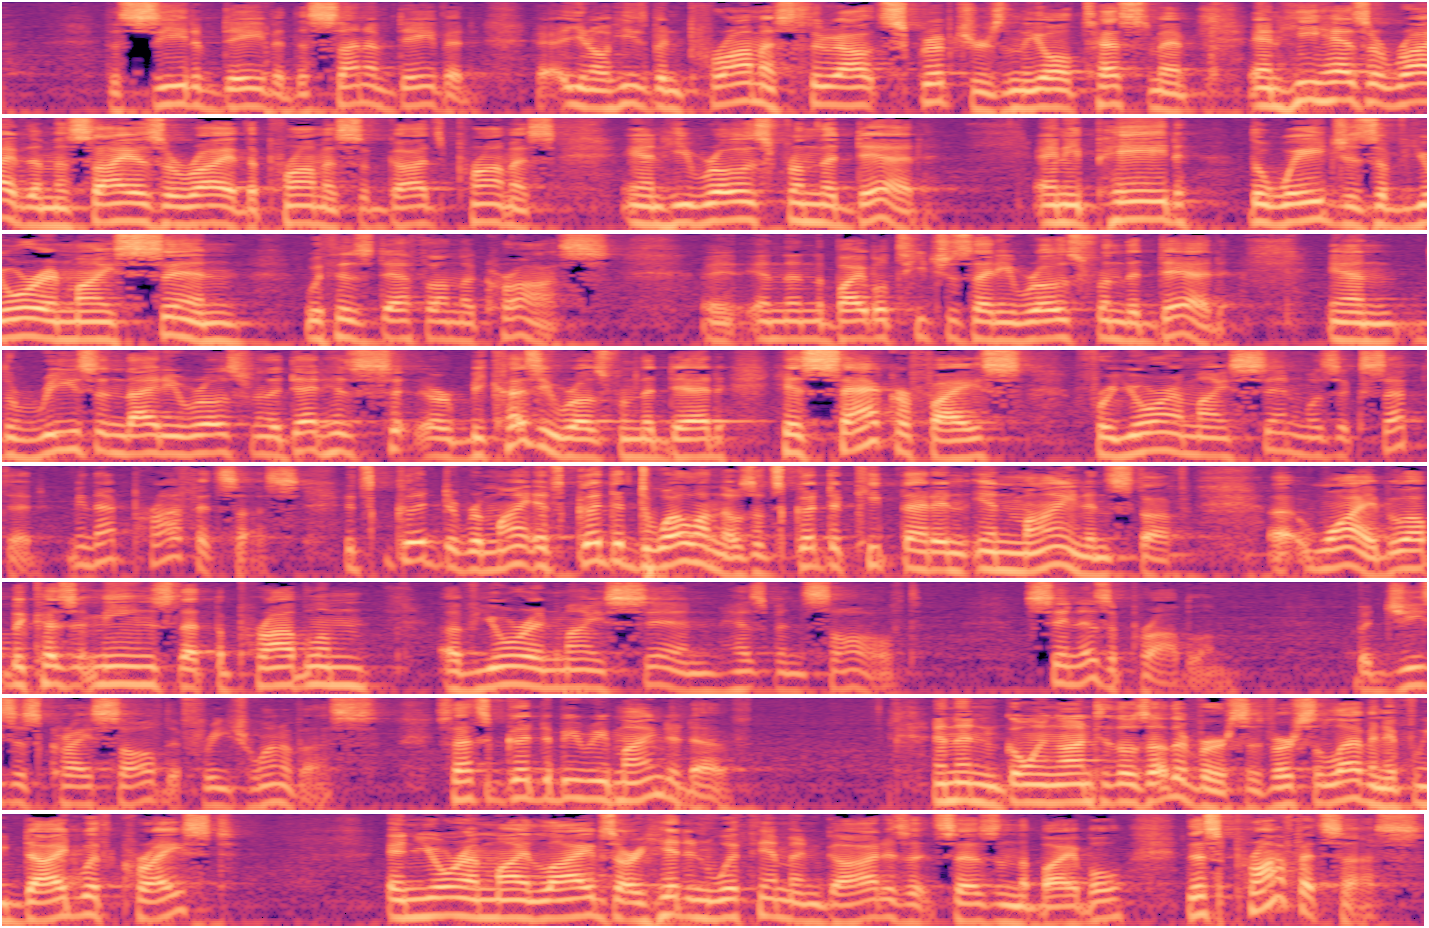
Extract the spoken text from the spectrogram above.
the seed of David, the son of David. You know, he's been promised throughout scriptures in the Old Testament, and he has arrived. The Messiah has arrived, the promise of God's promise, and he rose from the dead and he paid the wages of your and my sin with his death on the cross. And then the Bible teaches that he rose from the dead. And the reason that he rose from the dead, his, or because he rose from the dead, his sacrifice for your and my sin was accepted. I mean, that profits us. It's good to remind, it's good to dwell on those. It's good to keep that in, in mind and stuff. Uh, why? Well, because it means that the problem of your and my sin has been solved. Sin is a problem but Jesus Christ solved it for each one of us. So that's good to be reminded of. And then going on to those other verses, verse 11 if we died with Christ, and your and my lives are hidden with him in God, as it says in the Bible, this profits us.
